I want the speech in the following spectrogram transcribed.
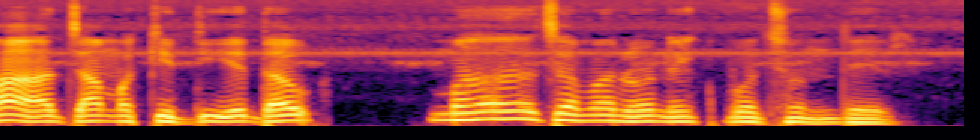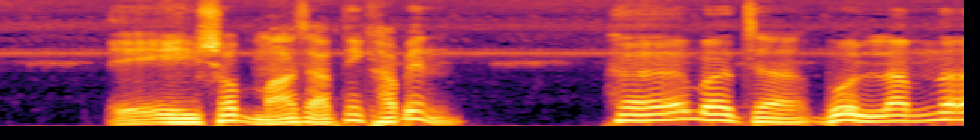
মাছ আমাকে দিয়ে দাও। মাছ আমার অনেক পছন্দের। এই সব মাছ আপনি খাবেন? হ্যাঁ বাচ্চা বললাম না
